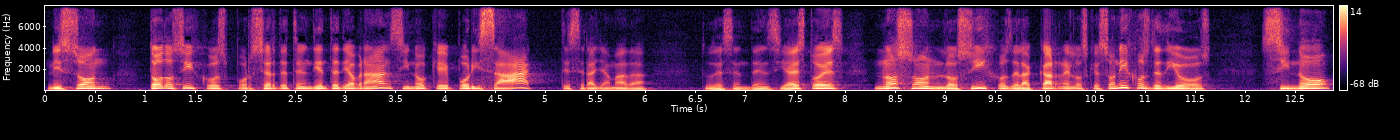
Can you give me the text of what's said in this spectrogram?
ni son todos hijos por ser descendientes de Abraham, sino que por Isaac te será llamada tu descendencia. Esto es, no son los hijos de la carne los que son hijos de Dios, sino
